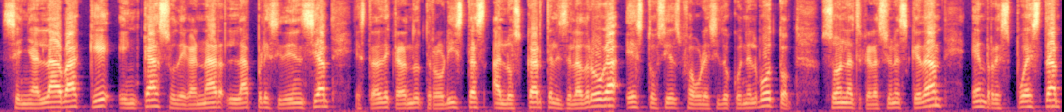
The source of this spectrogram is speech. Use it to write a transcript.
señalaba que en caso de ganar la presidencia estará declarando terroristas a los cárteles de la droga. Esto sí es favorecido con el voto. Son las declaraciones que dan en respuesta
